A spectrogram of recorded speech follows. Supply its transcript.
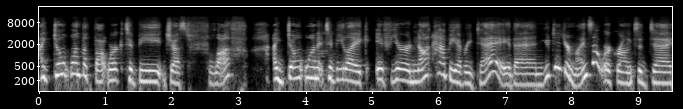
I don't want the thought work to be just fluff. I don't want it to be like, if you're not happy every day, then you did your mindset work wrong today.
